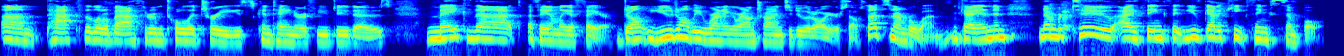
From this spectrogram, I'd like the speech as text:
um, pack the little bathroom toiletries container if you do those. Make that a family affair. Don't you don't be running around trying to do it all yourself. So that's number one. Okay, and then number two, I think that you've got to keep things simple.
